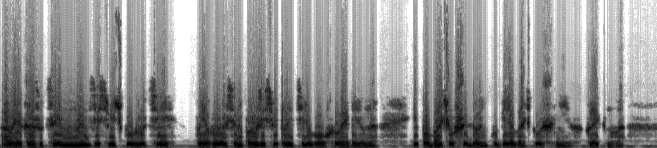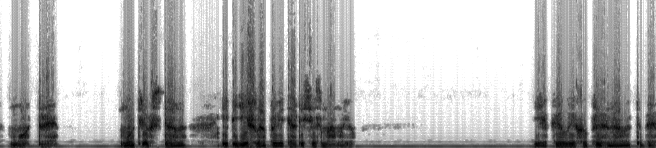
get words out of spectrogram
Але якраз у цей момент зі свічкою в руці появилася на порозі світлиці Любов Хледерівна і, побачивши доньку біля батькових ніг, крикнула Мотре. Мотря встала і підійшла привітатися з мамою. Яке лихо пригнало тебе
